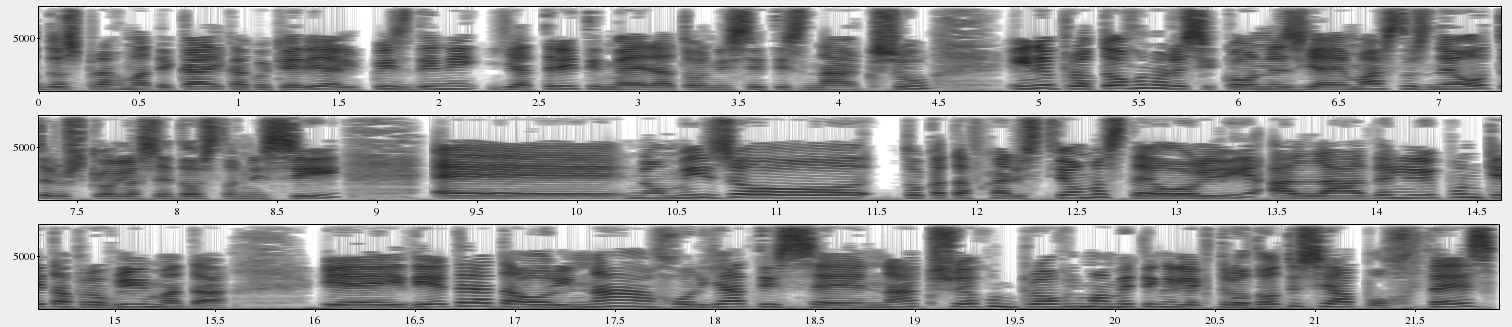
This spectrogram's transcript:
όντως πραγματικά η κακοκαιρία ελπίζει δίνει για τρίτη μέρα το νησί της Νάξου. Είναι πρωτόγνωρες εικόνες για εμάς τους νεότερους κιόλας εδώ στο νησί. Ε, νομίζω το καταυχαριστιόμαστε όλοι, αλλά δεν λείπουν και τα προβλήματα. Ε, ιδιαίτερα τα ορεινά χωριά της ε, Νάξου έχουν πρόβλημα με την ηλεκτροδότηση από χθες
